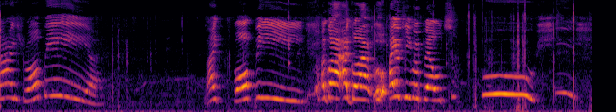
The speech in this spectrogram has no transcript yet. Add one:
Nice, Robbie. Like Bobby. I got I got out. I have zero builds. Ooh, sheesh.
